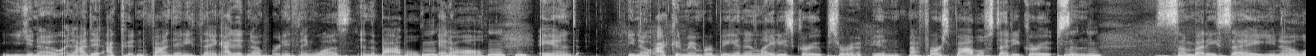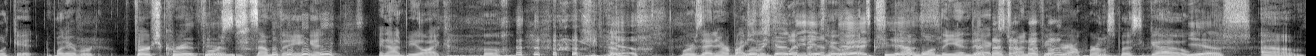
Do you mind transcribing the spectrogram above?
you know, and I did I couldn't find anything. I didn't know where anything was in the Bible Mm-hmm. at all. And you know, I can remember being in ladies groups or in my first Bible study groups and Mm-hmm. somebody say, you know, look at whatever First Corinthians. something and and I'd be like, oh, you know, Yes. where's that? And everybody's Let me just go to the flipping to index, it. And I'm going to the index trying to figure out where I'm supposed to go. Yes. Um,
